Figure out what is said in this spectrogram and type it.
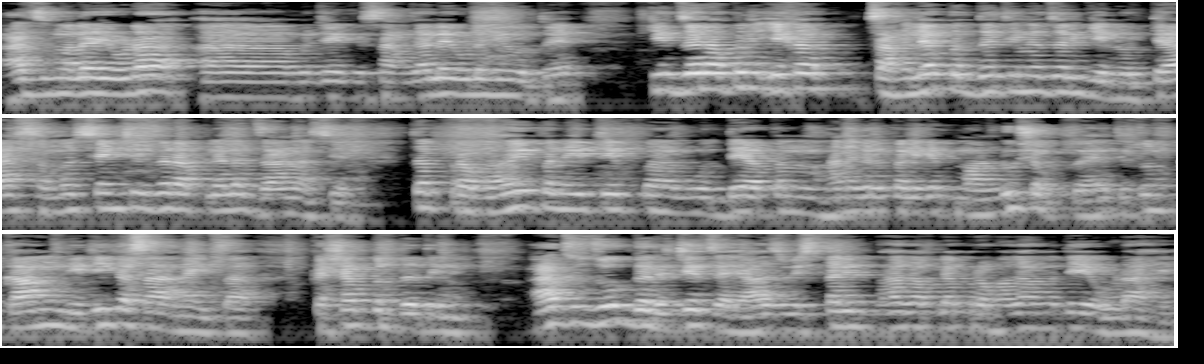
आज मला एवढा म्हणजे सांगायला एवढं हे होतंय की जर आपण एका चांगल्या पद्धतीने जर गेलो त्या समस्यांची जर आपल्याला जाण असेल तर प्रभावीपणे ते मुद्दे आपण महानगरपालिकेत मांडू शकतोय तिथून काम निधी कसा आणायचा कशा पद्धतीने? आज जो गरजेचा आहे आज विस्तारित भाग आपल्या प्रभागामध्ये एवढा आहे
